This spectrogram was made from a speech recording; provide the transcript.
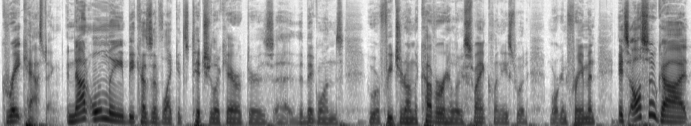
great casting, and not only because of like its titular characters, uh, the big ones who are featured on the cover: Hilary Swank, Clint Eastwood, Morgan Freeman. It's also got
